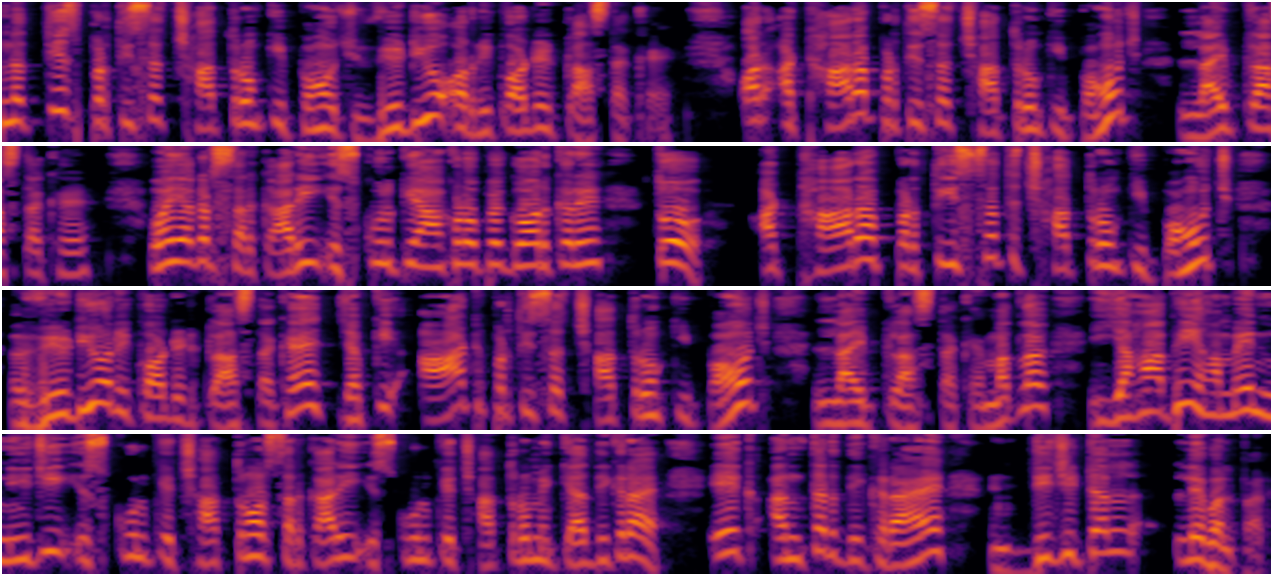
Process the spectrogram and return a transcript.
29 प्रतिशत छात्रों की पहुँच वीडियो और रिकॉर्डेड क्लास तक है और 18 प्रतिशत छात्रों की पहुँच लाइव क्लास तक है। वहीं अगर सरकारी स्कूल के आंकड़ों पर गौर करें तो 18 प्रतिशत छात्रों की पहुँच वीडियो रिकॉर्डेड क्लास तक है, जबकि 8 प्रतिशत छात्रों की पहुँच लाइव क्लास तक है। मतलब यहाँ भी हमें निजी स्कूल के छात्रों और सरकारी स्कूल के छात्रों में क्या दिख रहा है? एक अंतर दिख रहा है डिजिटल लेवल पर।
